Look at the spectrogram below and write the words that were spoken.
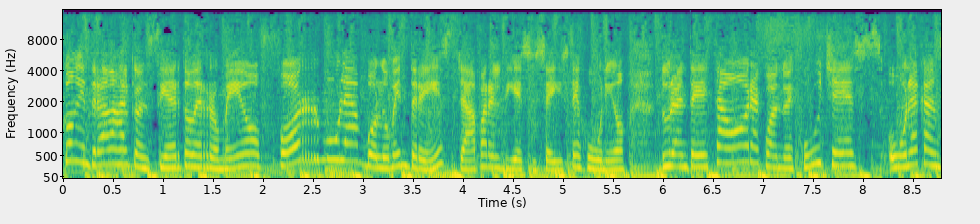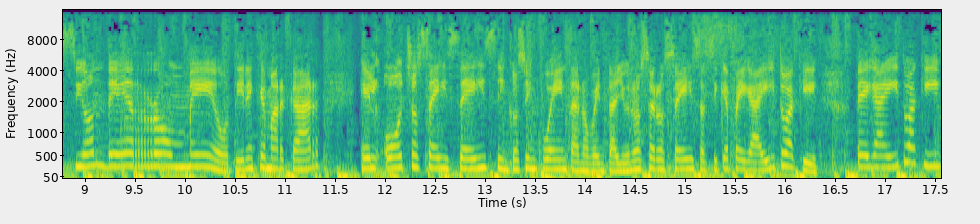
con entradas al concierto de Romeo Fórmula Volumen 3 ya para el 16 de junio. Durante esta hora, cuando escuches una canción de Romeo, tienes que marcar el 866-550-9106. Así que pegadito aquí, pegadito aquí,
